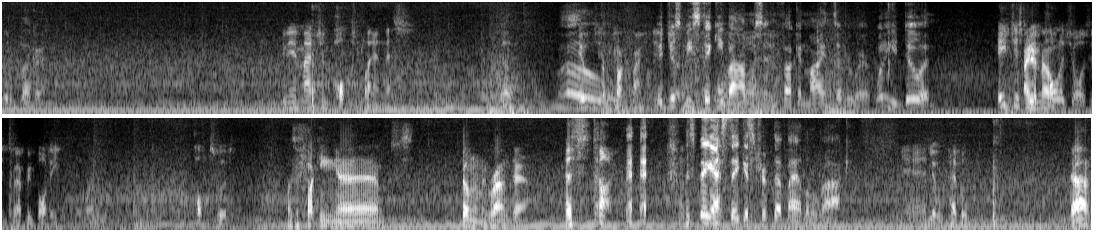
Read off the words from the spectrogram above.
Little bugger. Can you imagine Pops playing this? No. He'll Whoa! just be It'd just be sticky bombs and fucking mines everywhere. What are you doing? He'd just be don't apologising to everybody. Pops would. Was a fucking uh, stone on the ground there. A stone. This big ass thing gets tripped up by a little rock. yeah, a little pebble. Yeah,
